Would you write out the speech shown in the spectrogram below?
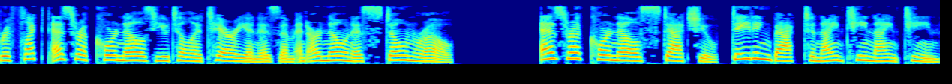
reflect Ezra Cornell's utilitarianism and are known as Stone Row. Ezra Cornell's statue, dating back to 1919,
